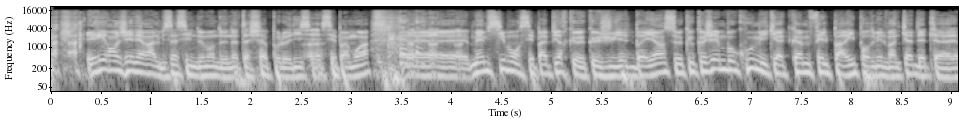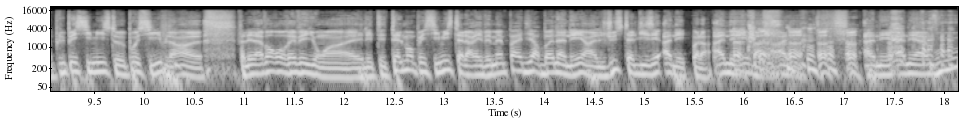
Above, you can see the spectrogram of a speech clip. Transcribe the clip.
et rire en général. Mais ça c'est une demande de Natacha Polony, c'est c'est pas moi. Euh, même si bon, c'est pas pire que, que Juliette Briens, ce que, que j'aime beaucoup, mais qui a quand même fait le pari pour 2024 d'être la, la plus pessimiste possible. Hein. Euh, Fallait la voir au réveillon. hein. Elle était tellement pessimiste, elle arrivait même pas à dire bonne année. hein. Elle juste, elle disait année. Voilà, année, bah, année, année, année à vous.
